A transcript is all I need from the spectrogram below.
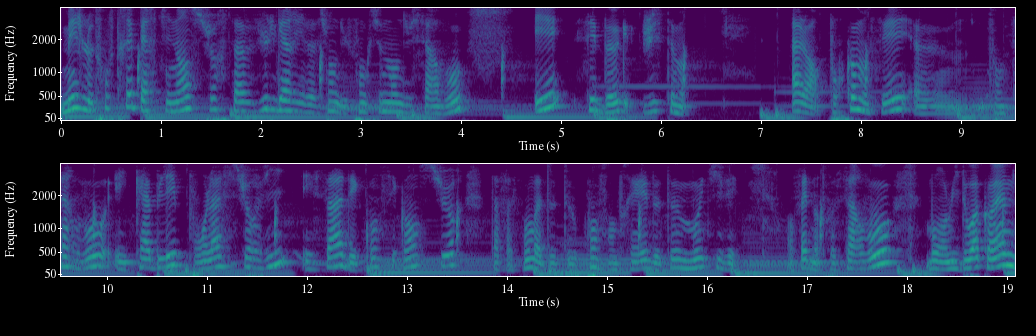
mais je le trouve très pertinent sur sa vulgarisation du fonctionnement du cerveau et ses bugs justement. Alors, pour commencer, euh, ton cerveau est câblé pour la survie et ça a des conséquences sur ta façon bah, de te concentrer, de te motiver. En fait, notre cerveau, bon, on lui doit quand même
